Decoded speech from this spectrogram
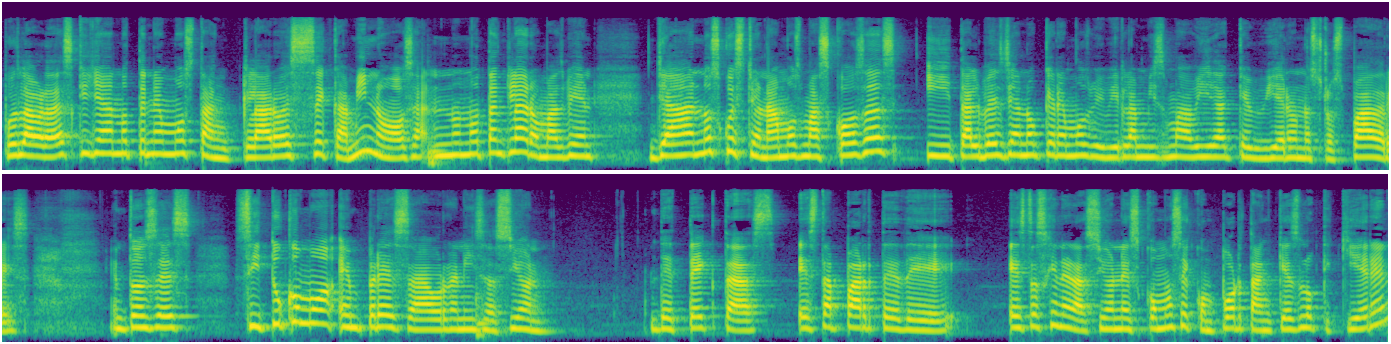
pues la verdad es que ya no tenemos tan claro ese camino, o sea, no, no tan claro, más bien ya nos cuestionamos más cosas y tal vez ya no queremos vivir la misma vida que vivieron nuestros padres. Entonces, si tú como empresa, organización, detectas esta parte de estas generaciones, cómo se comportan, qué es lo que quieren,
